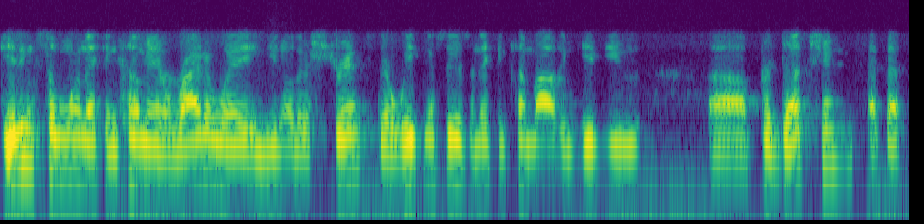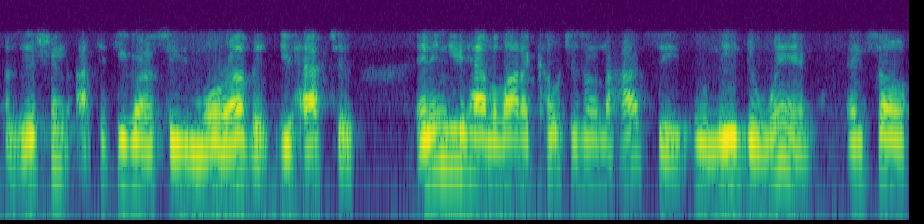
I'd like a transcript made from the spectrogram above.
Getting someone that can come in right away, you know, their strengths, their weaknesses, and they can come out and give you uh, production at that position, I think you're going to see more of it. You have to. And then you have a lot of coaches on the hot seat who need to win. And so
